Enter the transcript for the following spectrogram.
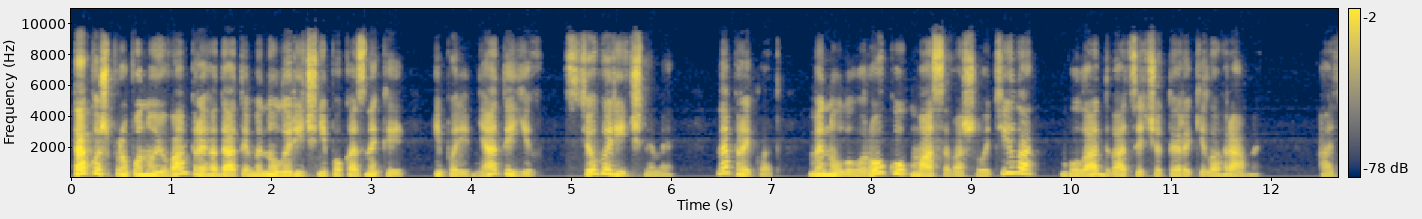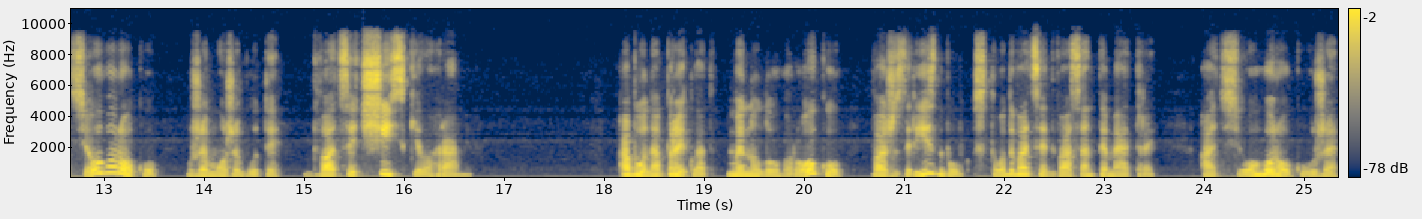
Також пропоную вам пригадати минулорічні показники і порівняти їх з цьогорічними. Наприклад, минулого року маса вашого тіла була 24 кг, а цього року вже може бути 26 кг. Або, наприклад, минулого року ваш зріст був 122 см, а цього року вже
